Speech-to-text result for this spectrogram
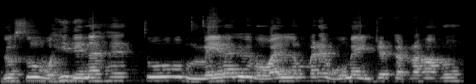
दोस्तों वही देना है। तो मेरा जो मोबाइल नंबर है, वो मैं इंटर कर रहा हूँ।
